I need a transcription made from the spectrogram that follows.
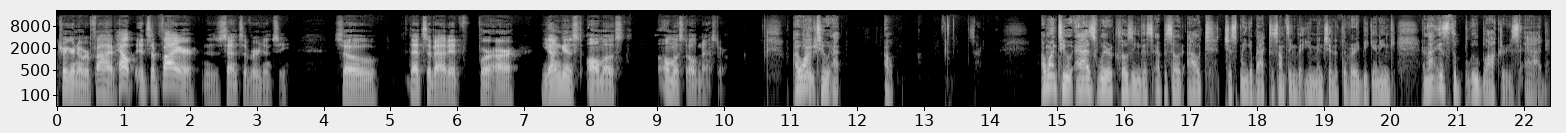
trigger number five, help, it's a fire. There's a sense of urgency. So that's about it for our youngest, almost, almost old master. I want to, oh, sorry. I want to, as we're closing this episode out, just bring it back to something that you mentioned at the very beginning, and that is the Blue Blockers ad.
